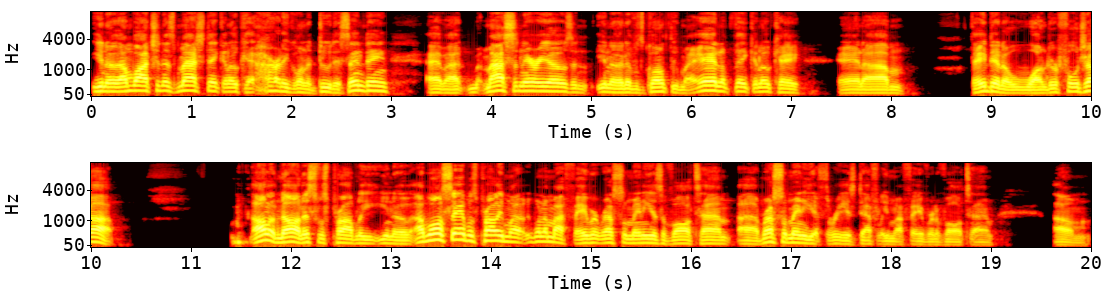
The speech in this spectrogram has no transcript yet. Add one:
You know, I'm watching this match thinking, okay, how are they going to do this ending? I had my, my scenarios, and you know, it was going through my head. I'm thinking, okay, and um, they did a wonderful job. All in all, this was probably, you know, I won't say it was probably my one of my favorite WrestleManias of all time. Uh, WrestleMania three is definitely my favorite of all time. Um,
